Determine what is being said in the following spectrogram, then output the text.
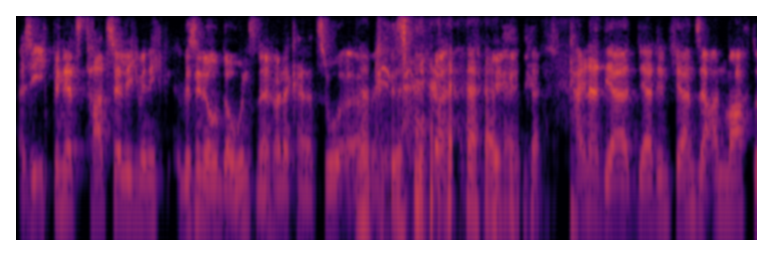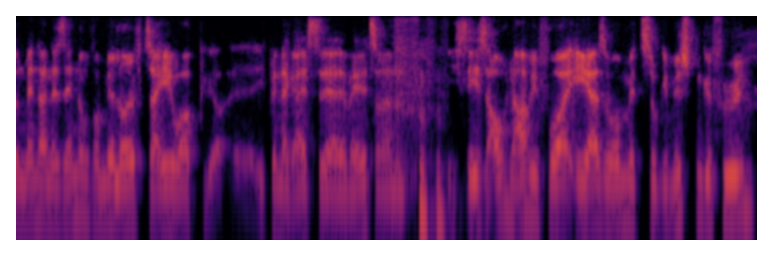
also ich bin jetzt tatsächlich, wenn ich, wir sind ja unter uns, ne, hört ja keiner zu. Äh, keiner, der, der den Fernseher anmacht und wenn da eine Sendung von mir läuft, sage ich, wow, ich bin der Geilste der Welt, sondern ich sehe es auch nach wie vor eher so mit so gemischten Gefühlen.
